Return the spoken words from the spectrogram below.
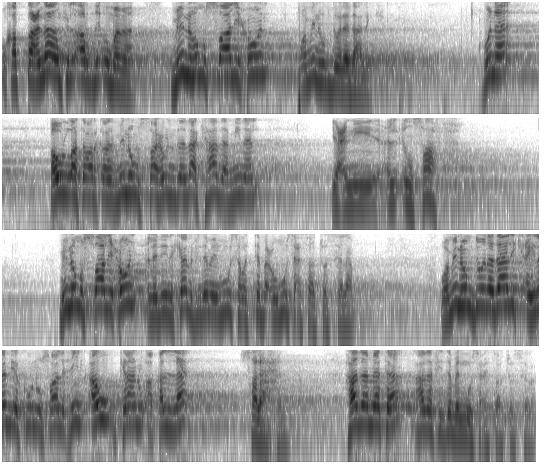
وقطعناهم في الأرض أمما. منهم الصالحون ومنهم دون ذلك. هنا قول الله تبارك وتعالى منهم الصالحون من دون ذلك. هذا من ال يعني الإنصاف. منهم الصالحون الذين كانوا في زمن موسى واتبعوا موسى عليه الصلاة والسلام. ومنهم دون ذلك أي لم يكونوا صالحين أو كانوا أقل صلاحا. هذا متى؟ هذا في زمن موسى عليه الصلاة والسلام.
